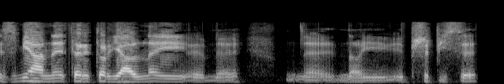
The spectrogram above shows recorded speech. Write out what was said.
zmiany terytorialne i, e, e, no i przypisy,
